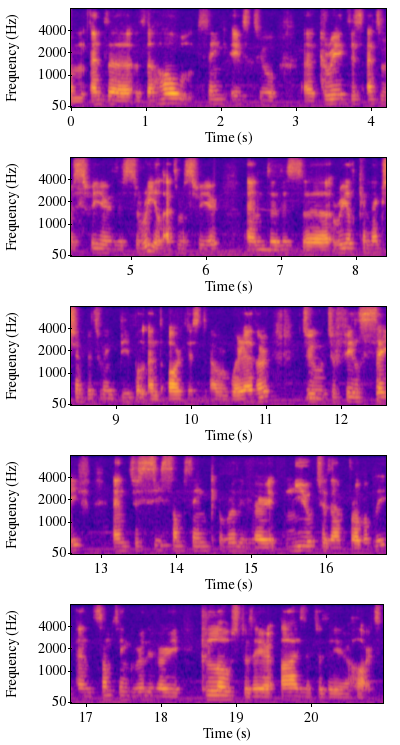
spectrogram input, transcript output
um, and the the whole thing is to uh, create this atmosphere, this real atmosphere. And uh, this uh, real connection between people and artists, or wherever, to, to feel safe and to see something really very new to them probably and something really very close to their eyes and to their hearts.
